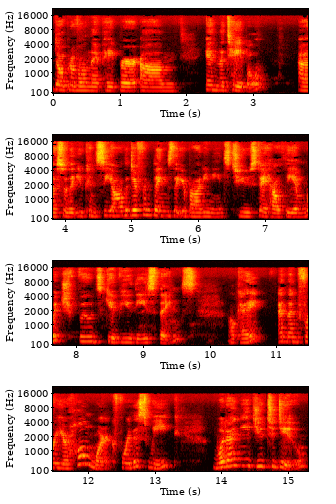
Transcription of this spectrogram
dobrovolne paper um, in the table uh, so that you can see all the different things that your body needs to stay healthy and which foods give you these things. Okay, and then for your homework for this week, what I need you to do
